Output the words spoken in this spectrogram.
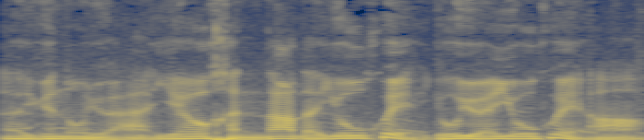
呃运动员也有很大的优惠，游园优惠啊。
